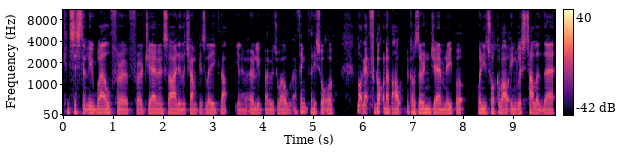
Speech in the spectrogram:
consistently well for a, for a German side in the Champions League. That you know only bodes well. I think they sort of not get forgotten about because they're in Germany, but when you talk about English talent, they're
